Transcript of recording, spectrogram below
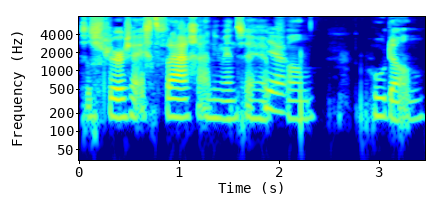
zoals Fleur zei, echt vragen aan die mensen heb Ja. van hoe dan?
